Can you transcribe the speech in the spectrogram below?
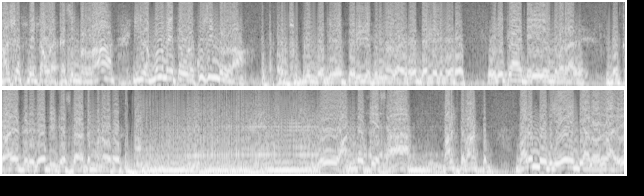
ஹர்ஷத் மேத்தாவோட கசின் பிரதரா இல்ல மூ மேத்தாவோட குசின் பிரதரா அவர் சுப்ரீம் கோர்ட்லயே பெரிய கிரிமினல் அவரு டெல்லியில இருந்து வர்றாரு. எதுக்காக டெல்லியில இருந்து வர்றாரு? இந்த காயத்ரி ரேப்பிங் கேஸ்ல அட்டன் பண்ண வர்றாரு. ஓ அந்த கேஸா? வரட்டும் வரட்டும். வரும்போது ஏர் இந்தியால வருவாரு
